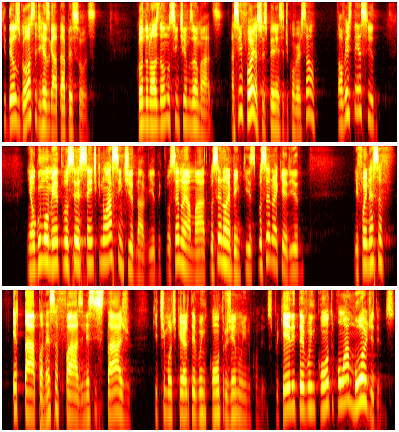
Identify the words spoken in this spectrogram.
que Deus gosta de resgatar pessoas quando nós não nos sentimos amados. Assim foi a sua experiência de conversão? Talvez tenha sido. Em algum momento você sente que não há sentido na vida, que você não é amado, que você não é bem-quisto, que você não é querido. E foi nessa etapa, nessa fase, nesse estágio, que Timothy Keller teve um encontro genuíno com Deus. Porque ele teve um encontro com o amor de Deus.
